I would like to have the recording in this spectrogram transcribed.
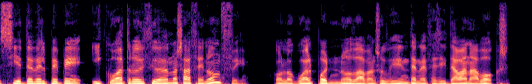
7 del PP y 4 de Ciudadanos hacen 11 con lo cual pues no daban suficiente, necesitaban a Vox,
